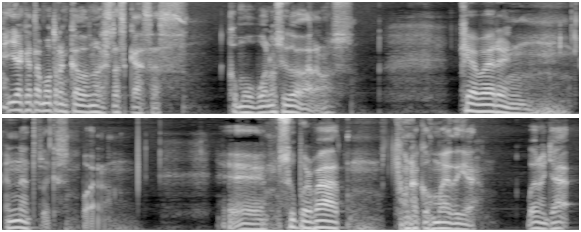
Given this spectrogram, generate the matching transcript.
Y ya que estamos trancados en nuestras casas, como buenos ciudadanos, que ver en, Netflix. Bueno, eh, Superbad, que una comedia. Bueno, ya,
